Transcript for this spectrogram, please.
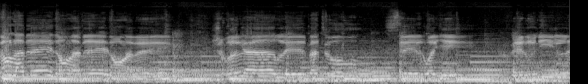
Dans la baie, dans la baie, dans la baie regarde les bateaux s'éloigner vers une île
